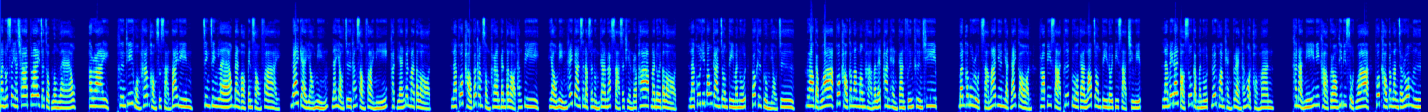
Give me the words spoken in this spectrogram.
มนุษยชาติใกล้จะจบลงแล้ว อะไร พื้นที่ห่วงห้ามของสุสานใต้ดิน จริง ๆ แล้วแบ่งออกเป็นสองฝ่าย ได้แก่เหยาหมิง และเหยาจือทั้งสองฝ่ายนี้ขัดแย้งกันมาตลอด และพวกเขาก็ทำสงครามกันตลอดทั้งปี เหยาหมิงให้การสนับสนุนการรักษาเสถียรภาพมาโดยตลอด และผู้ที่ต้องการโจมตีมนุษย์ก็คือกลุ่มเหยาจือ ราวกับว่าพวกเขากำลังมองหาเมล็ดพันธุ์แห่งการฟื้นคืนชีพ บรรพบุรุษสามารถยืนหยัดได้ก่อน เพราะปีศาจพืชกลัวการลอบโจมตีโดยปีศาจชีวิต และไม่ได้ต่อสู้กับมนุษย์ด้วยความแข็งแกร่งทั้งหมดของมัน ขณะนี้มีข่าวกรองที่พิสูจน์ว่าพวกเขากำลังจะร่วมมือ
